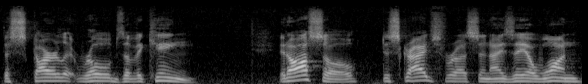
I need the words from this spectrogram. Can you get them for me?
The scarlet robes of a king. It also describes for us in Isaiah 1,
